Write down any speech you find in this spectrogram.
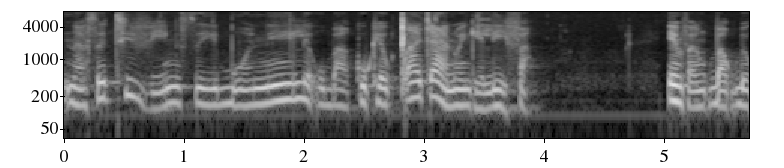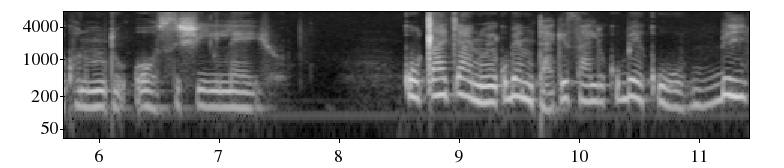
nasethivini siyibonile uba kukhe kuxatyanwe ngelifa emveni kokuba kube khona umntu osishiyileyo. Kuxatyanwe kube mdakisali kube kubi.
